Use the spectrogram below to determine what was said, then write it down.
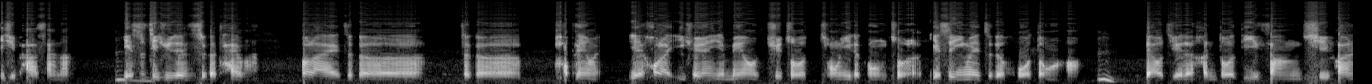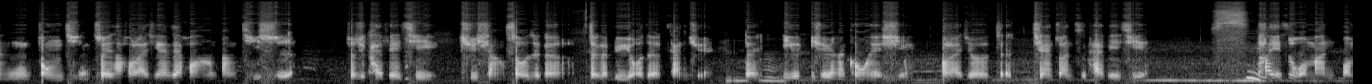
一起爬山啊，嗯也是继续认识这个台湾。后来这个这个好朋友也后来医学院也没有去做从医的工作了，也是因为这个活动哈、嗯，了解了很多地方，喜欢风景，所以他后来现在在华航当机师，就去开飞机，去享受这个这个旅游的感觉。对，嗯医医学院的工位也写，后来就这现在专职开飞机。是，他也是我蛮我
